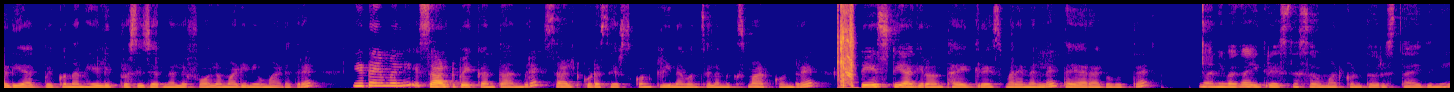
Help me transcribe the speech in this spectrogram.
ರೆಡಿ ಆಗಬೇಕು. ನಾನು ಹೇಳಿದ ಪ್ರೊಸೀಜರ್ನಲ್ಲೇ ಫಾಲೋ ಮಾಡಿ ನೀವು ಮಾಡಿದ್ರೆ. ಈ ಟೈಮಲ್ಲಿ ಸಾಲ್ಟ್ ಬೇಕಂತ ಅಂದರೆ ಸಾಲ್ಟ್ ಕೂಡ ಸೇರಿಸ್ಕೊಂಡು ಕ್ಲೀನಾಗಿ ಒಂದು ಸಲ ಮಿಕ್ಸ್ ಮಾಡಿಕೊಂಡ್ರೆ ಟೇಸ್ಟಿಯಾಗಿರೋಂಥ ಎಗ್ ರೈಸ್ ಮನೆಯಲ್ಲೇ ತಯಾರಾಗೋಗುತ್ತೆ. ನಾನಿವಾಗ ಎಗ್ ರೈಸ್ನ ಸರ್ವ್ ಮಾಡ್ಕೊಂಡು ತೋರಿಸ್ತಾ ಇದ್ದೀನಿ.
